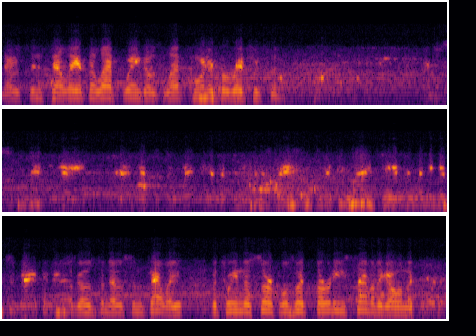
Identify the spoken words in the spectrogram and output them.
Nocentelli at the left wing goes left corner for Richardson. Now goes to Nocentelli between the circles with 37 to go in the quarter.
